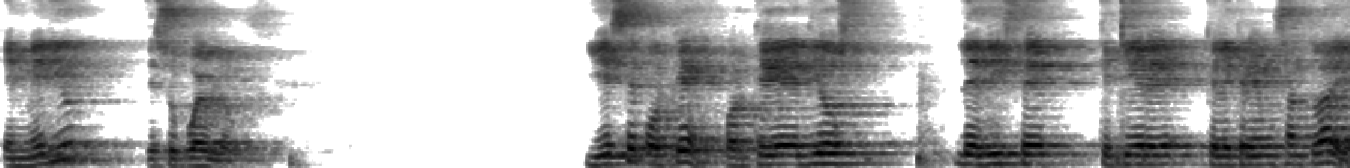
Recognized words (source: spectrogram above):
en medio de su pueblo. ¿Y ese por qué? ¿Por qué Dios le dice que quiere que le cree un santuario?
